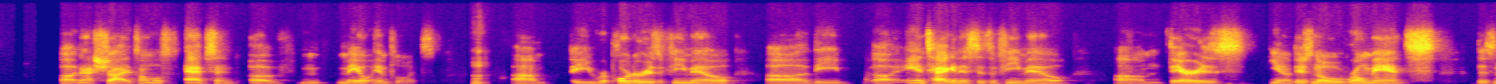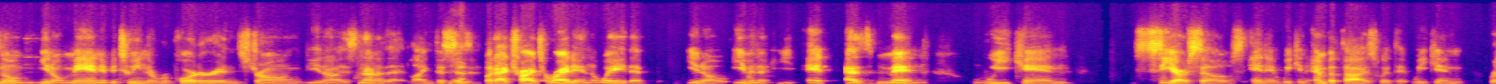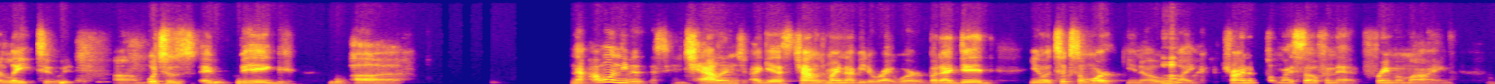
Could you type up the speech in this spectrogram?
uh not shy it's almost absent of m- male influence hmm. um the reporter is a female uh the uh antagonist is a female um there is you know, there's no romance. There's no, you know, man in between the reporter and strong. You know, it's none of that. Like this Yeah. is. But I tried to write it in a way that, you know, even as men, we can see ourselves in it. We can empathize with it. We can relate to it, um, which was a big. uh no, I wouldn't even challenge. I guess challenge might not be the right word, but I did. You know, it took some work. You know, Mhm. like trying to put myself in that frame of mind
